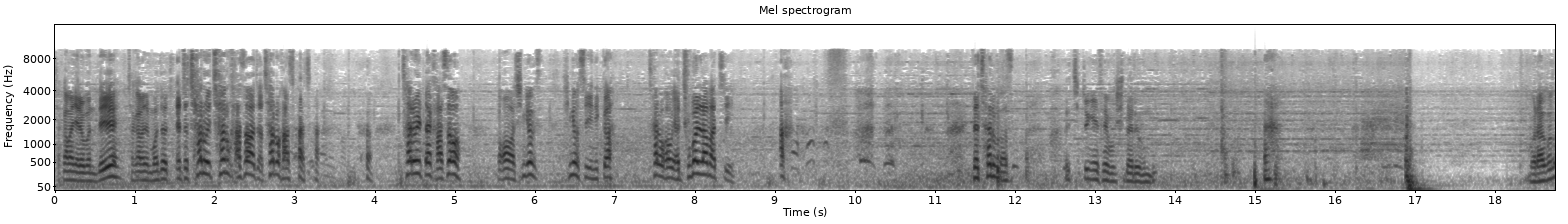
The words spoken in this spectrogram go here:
잠깐만, 여러분들. 잠깐만, 먼저, 야, 자, 차로, 차로 가서 하자. 차로 가서 하자. 차로 일단 가서, 어, 신경, 신경 쓰이니까. 차로 가고, 야, 두 발 남았지? 아. 나 차로 가서. 집중해서 해봅시다, 여러분들. 뭐라고?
